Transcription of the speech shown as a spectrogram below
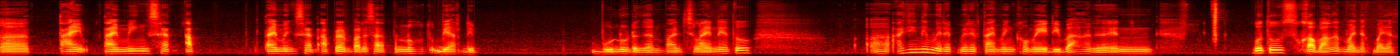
uh, time timing setup timing setup dan pada saat penuh tuh biar dibunuh dengan punchline-nya tuh uh, anjing ini mirip-mirip timing komedi banget dan gue tuh suka banget banyak-banyak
